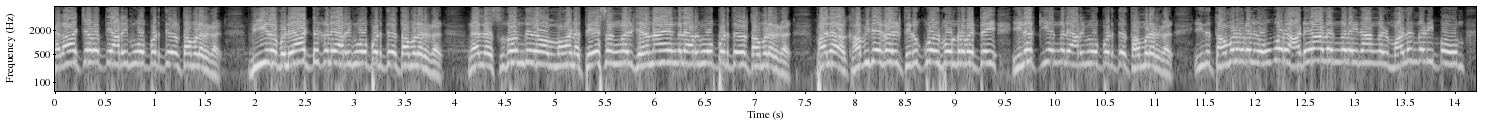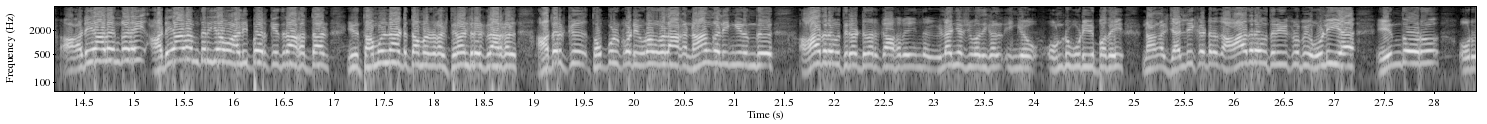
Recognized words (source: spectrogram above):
கலாச்சாரத்தை அறிமுகப்படுத்திய தமிழர்கள் வீர விளையாட்டுகளை அறிமுகப்படுத்திய தமிழர்கள் நல்ல சுதந்திரமான தேசங்கள் ஜனநாயகங்களை அறிமுகப்படுத்திய தமிழர்கள் பல கவிதைகள் திருக்குறள் போன்றவற்றை இலக்கியங்களை அறிமுகப்படுத்திய தமிழர்கள். இந்த தமிழர்களின் ஒவ்வொரு அடையாளங்களை நாங்கள் மழுங்கடிப்பவும் அடையாளங்களை அடையாளம் தெரியாமல் அளிப்பதற்கு எதிராகத்தான் இது தமிழ்நாட்டு தமிழர்கள் இருக்கிறார்கள் அதற்கு தொப்புள் கொடி உறவுகளாக நாங்கள் இங்கிருந்து ஆதரவு திரட்டுவதற்காகவே இந்த இளைஞர் யுவதிகள் இங்கே ஒன்று கூடியிருப்பதை நாங்கள் ஜல்லிக்கட்டுக்கு ஆதரவு தெரிவிக்கிறோம். ஒழிய எந்த ஒரு ஒரு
